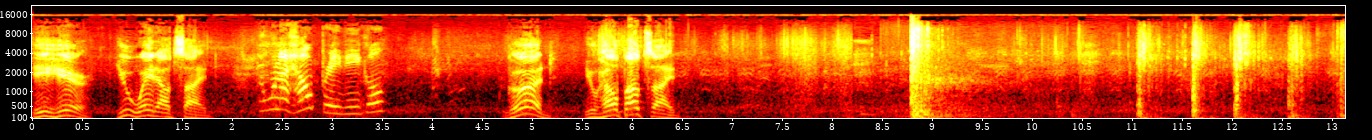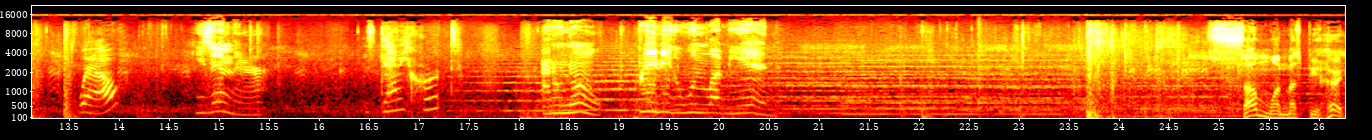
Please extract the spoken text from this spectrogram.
He here. You wait outside. I want to help Brave Eagle. Good. You help outside. Let me in. Someone must be hurt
